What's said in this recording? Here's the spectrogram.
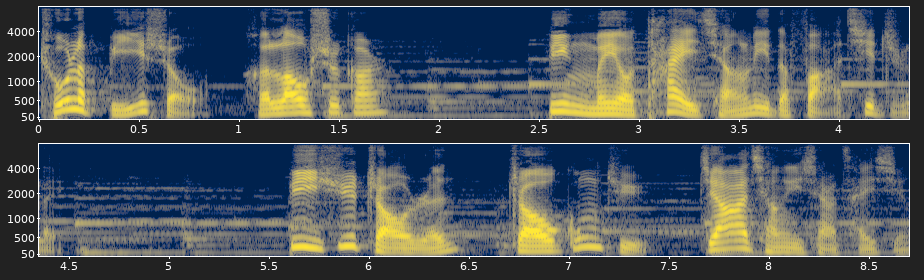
除了匕首和捞尸杆，并没有太强力的法器之类，必须找人找工具加强一下才行。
